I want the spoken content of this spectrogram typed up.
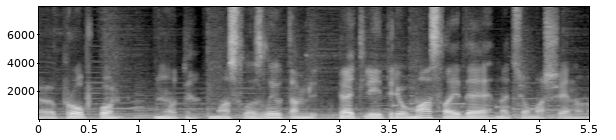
е, пробку. От, масло злив, там 5 літрів масла йде на цю машину.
